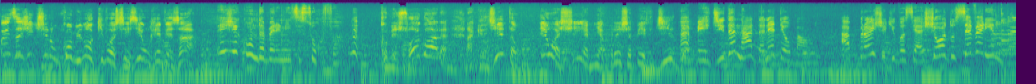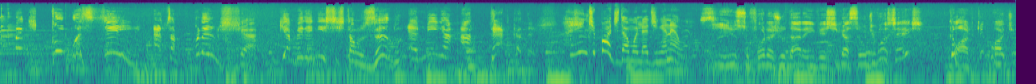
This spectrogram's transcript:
Mas a gente não combinou que vocês iam revezar? Desde quando a Berenice surfa? Começou agora. Acreditam? Eu achei a minha prancha perdida. Ah, perdida nada, né, Teobaldo? A prancha que você achou é do Severino. Mas como assim? Essa prancha que a Berenice está usando é minha há décadas. A gente pode dar uma olhadinha nela? Se isso for ajudar a investigação de vocês, claro que pode.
